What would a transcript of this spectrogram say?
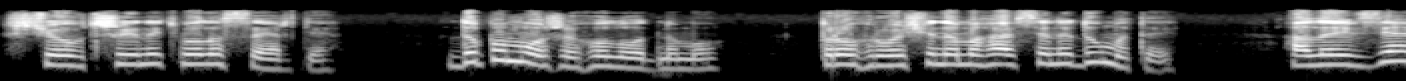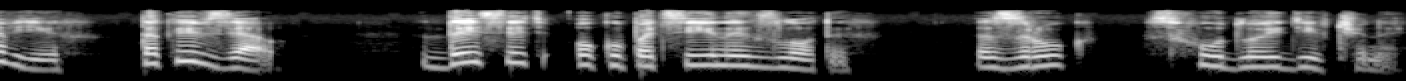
що вчинить милосердя, допоможе голодному. Про гроші намагався не думати, але взяв їх, таки взяв десять окупаційних злотих з рук схудлої дівчини.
